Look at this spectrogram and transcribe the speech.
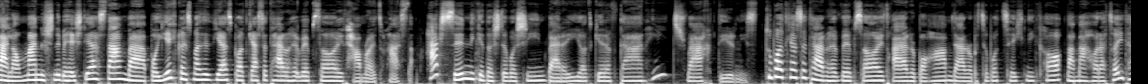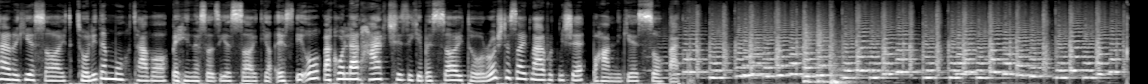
سلام من نوشین بهشتی هستم و با یک قسمت دیگه از پادکست طراح وبسایت همراهتون هستم. هر سنی که داشته باشین برای یاد گرفتن هیچ وقت دیر نیست. تو پادکست طراح وبسایت قرار با هم در رابطه با تکنیک ها و مهارت های طراحی سایت تولید محتوا بهینه‌سازی سایت یا SEO و کلا هر چیزی که به سایت و رشد سایت مربوط میشه با هم دیگه صحبت کنیم.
